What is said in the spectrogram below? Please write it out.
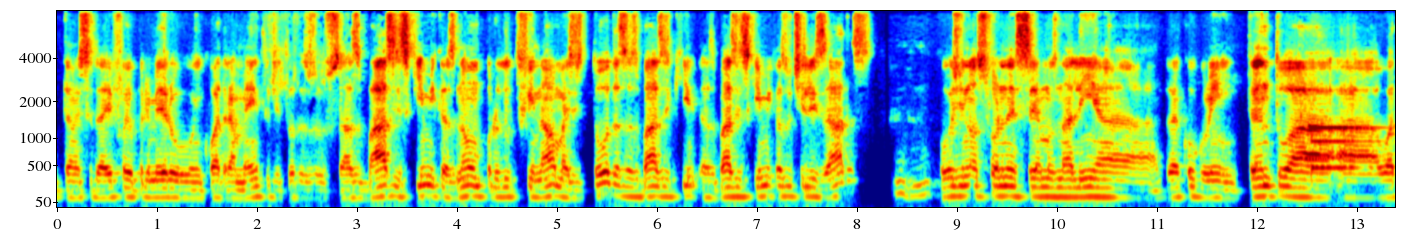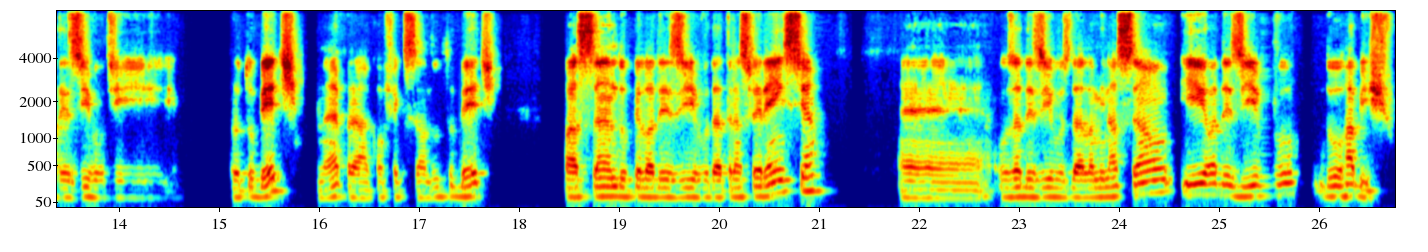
Então, esse daí foi o primeiro enquadramento de todas as bases químicas, não um produto final, mas de todas as bases, as bases químicas utilizadas. Uhum. Hoje nós fornecemos na linha do EcoGreen tanto a, a, o adesivo de para tubete, né, para a confecção do tubete, passando pelo adesivo da transferência, é, os adesivos da laminação e o adesivo do rabicho.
